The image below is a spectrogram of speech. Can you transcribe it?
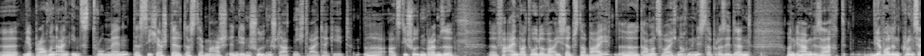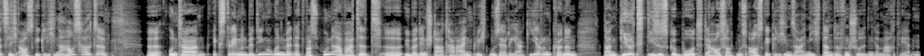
äh, wir brauchen ein Instrument, das sicherstellt, dass der Marsch in den Schuldenstaat nicht weitergeht. Mhm. Äh, als die Schuldenbremse äh, vereinbart wurde, war ich selbst dabei. Äh, damals war ich noch Ministerpräsident. Und wir haben gesagt, wir wollen grundsätzlich ausgeglichene Haushalte äh, unter extremen Bedingungen, wenn etwas unerwartet äh, über den Staat hereinbricht, muss er reagieren können. Dann gilt dieses Gebot, der Haushalt muss ausgeglichen sein, nicht, dann dürfen Schulden gemacht werden.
